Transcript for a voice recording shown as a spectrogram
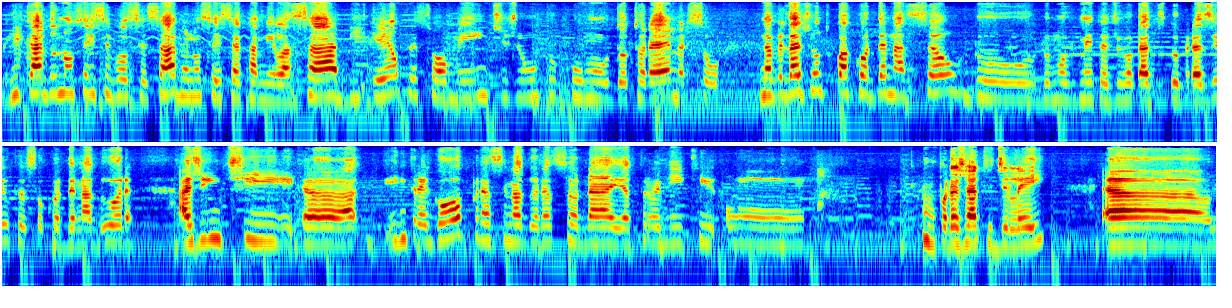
Ricardo, não sei se você sabe, não sei se a Camila sabe, eu pessoalmente, junto com o Dr. Emerson, na verdade, junto com a coordenação do, do Movimento Advogados do Brasil, que eu sou coordenadora, a gente uh, entregou para a senadora Soraya Tronic um, um projeto de lei uh,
